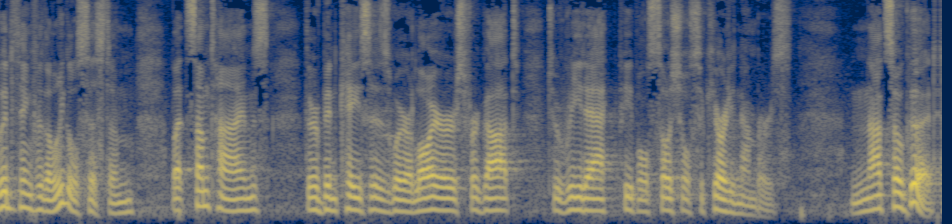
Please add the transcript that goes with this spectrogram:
good thing for the legal system, but sometimes there have been cases where lawyers forgot to redact people's social security numbers. Not so good.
